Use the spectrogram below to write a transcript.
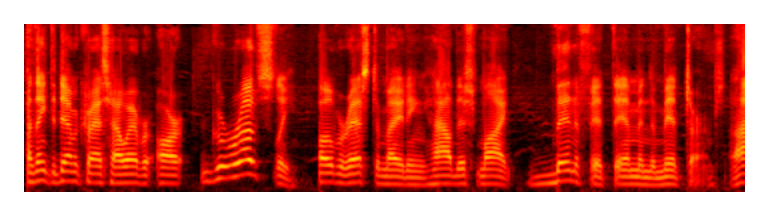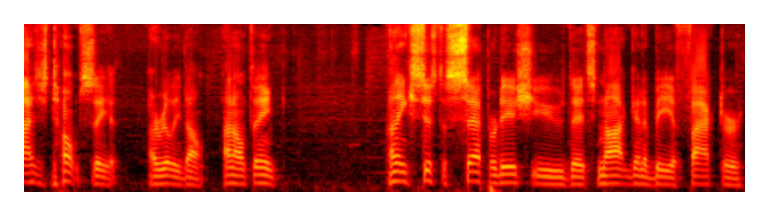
I think the Democrats, however, are grossly overestimating how this might benefit them in the midterms. I just don't see it. I really don't. I don't think. I think it's just a separate issue that's not going to be a factor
